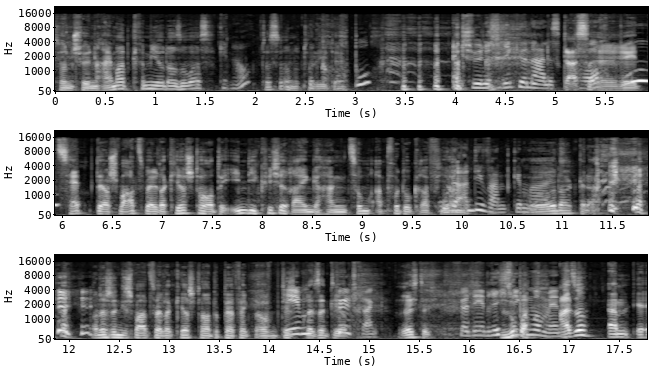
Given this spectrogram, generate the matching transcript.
So einen schönen Heimatkrimi oder sowas. Genau. Das ist auch eine tolle Idee. Kochbuch. Ein schönes regionales Das Kochbuch. Rezept der Schwarzwälder Kirschtorte in die Küche reingehangen zum Abfotografieren. Oder an die Wand gemalt. Oder, genau. Oder schon die Schwarzwälder Kirschtorte perfekt auf dem Tisch Im präsentiert. Kühlschrank. Richtig. Für den richtigen Super. Moment. Also, ähm, äh,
